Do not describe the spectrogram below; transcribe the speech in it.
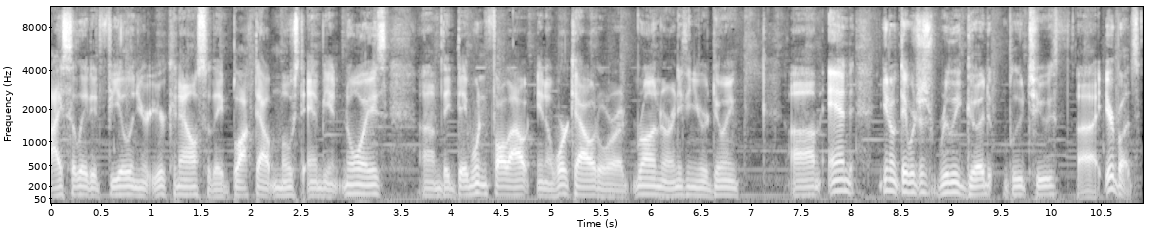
isolated feel in your ear canal, so they blocked out most ambient noise. Um, they, they wouldn't fall out in a workout or a run or anything you were doing. Um, and, you know, they were just really good Bluetooth uh, earbuds.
